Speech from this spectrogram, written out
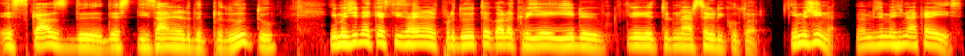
esse caso de, desse designer de produto, imagina que esse designer de produto agora queria ir, queria tornar-se agricultor. Imagina, vamos imaginar que era isso.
